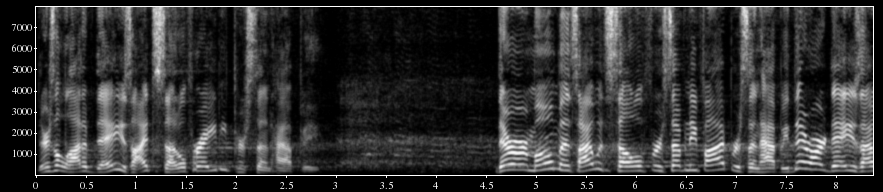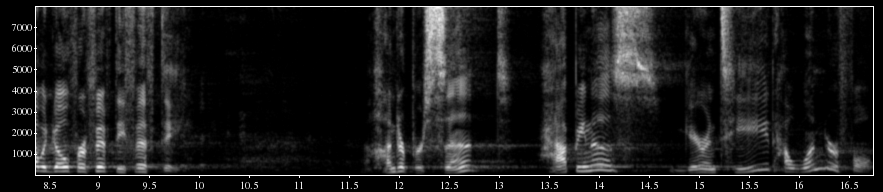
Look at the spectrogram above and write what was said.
There's a lot of days I'd settle for 80% happy. There are moments I would settle for 75% happy. There are days I would go for 50 50. 100% happiness? Guaranteed. How wonderful.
